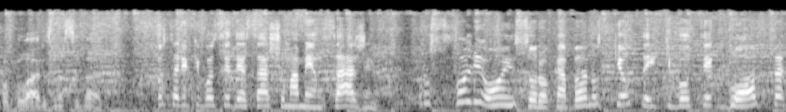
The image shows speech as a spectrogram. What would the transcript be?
populares na cidade. Gostaria que você deixasse uma mensagem para os foliões sorocabanos, que eu sei que você gosta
